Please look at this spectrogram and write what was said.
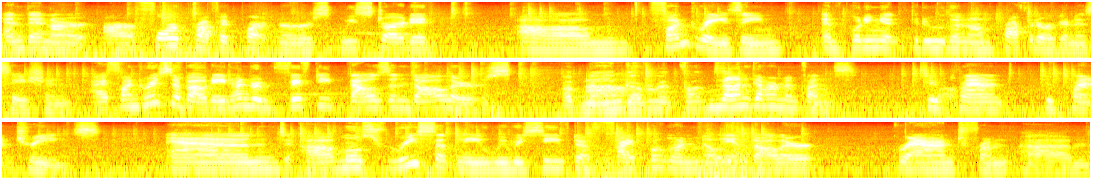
And then our, our for profit partners, we started um, fundraising and putting it through the nonprofit organization. I fundraised about eight hundred fifty thousand dollars Of non-government funds? non-government funds to plant to plant trees and uh, most recently we received a 5.1 million dollar grant from um,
